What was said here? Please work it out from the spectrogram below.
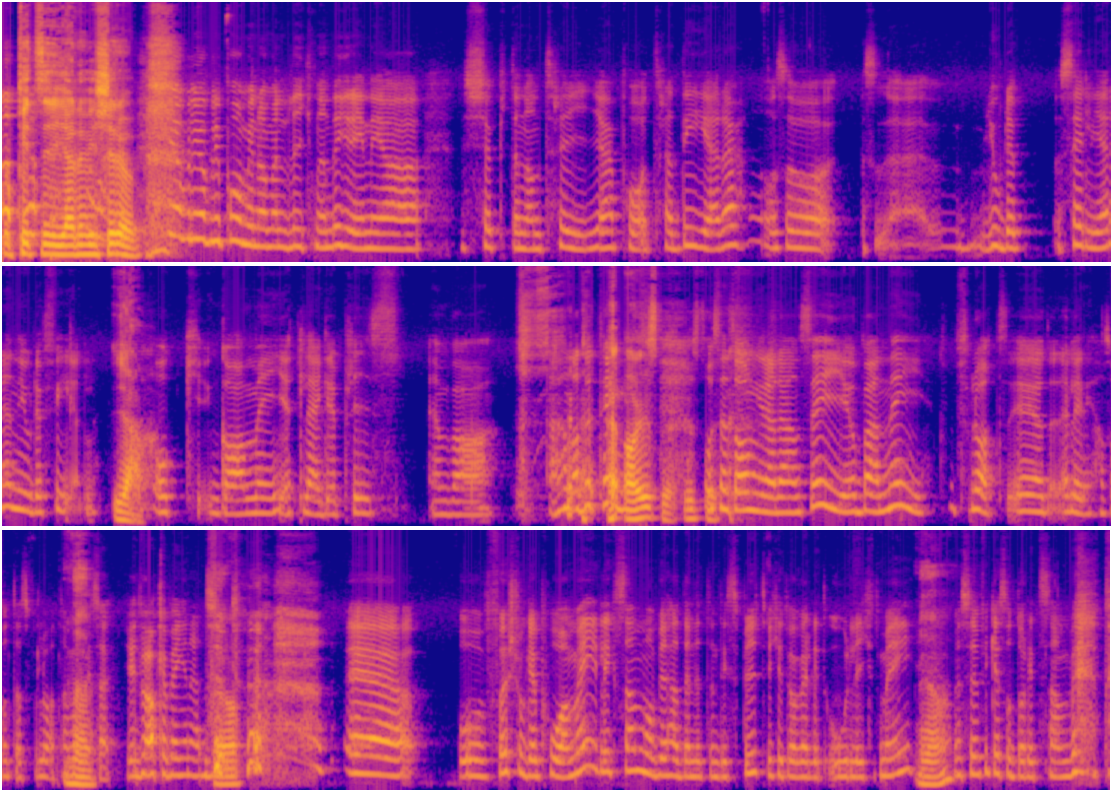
med pizzerian i Virserum. Jag blev påminn om en liknande grej när jag köpte någon tröja på Tradera och så, äh, gjorde säljaren gjorde fel Ja, och gav mig ett lägre pris än vad han hade tänkt. ja just det. Just Och det. sen så ångrade han sig och bara nej, förlåt. Jag, eller han sa inte ens förlåt. Han Nej. var så här, ge tillbaka pengarna. Typ. Ja. eh, och först tog jag på mig liksom och vi hade en liten dispyt vilket var väldigt olikt mig. Ja. Men sen fick jag så dåligt samvete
